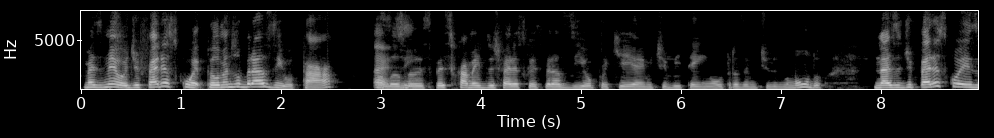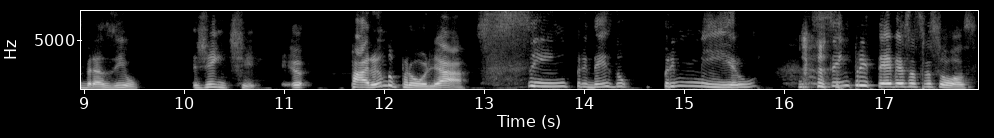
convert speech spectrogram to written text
Mas, meu, de férias com... Pelo menos no Brasil, tá? Falando é, especificamente de Férias com Ex-Brasil, porque a MTV tem outras MTVs no mundo, mas de Férias com Ex-Brasil, gente, eu, parando para olhar, sempre, desde o primeiro, sempre teve essas pessoas,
